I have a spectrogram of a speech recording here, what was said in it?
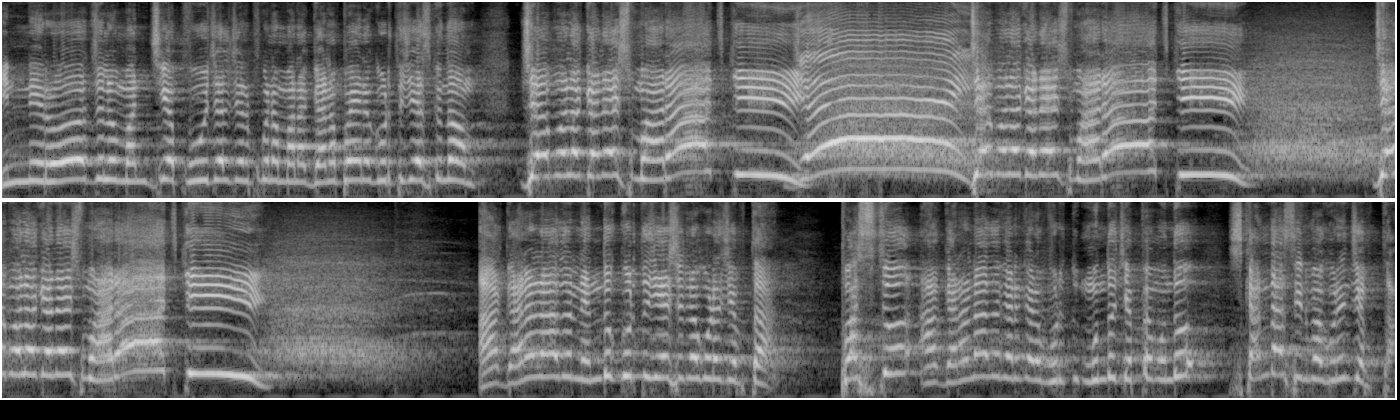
ఇన్ని రోజులు మంచిగా పూజలు జరుపుకున్న మన గణపైన గుర్తు చేసుకుందాం. జయముల గణేష్ మహారాజ్కి. జై! జయముల గణేష్ మహారాజ్కి. జయముల గణేష్ మహారాజ్కి. ఆ గణనాథుని ఎందుకు గుర్తు చేసినా కూడా చెప్తా. ఫస్ట్ ఆ గణనాథం కనుక గుర్తు- ముందు చెప్పే ముందు స్కంద సినిమా గురించి చెప్తా.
